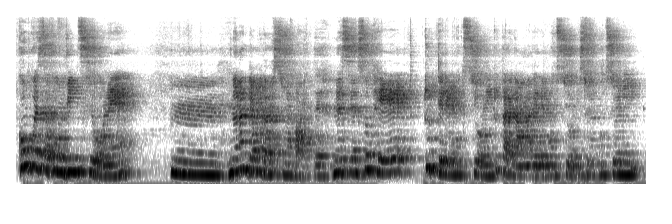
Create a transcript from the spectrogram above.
Con questa convinzione Mm, non andiamo da nessuna parte, nel senso che tutte le emozioni, tutta la gamma delle emozioni sono emozioni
